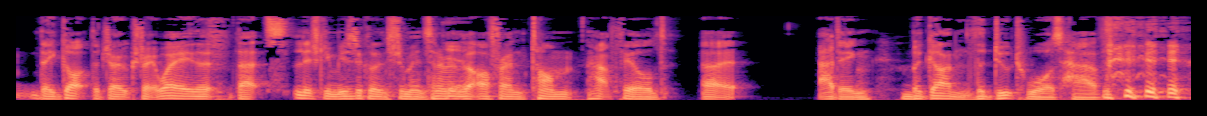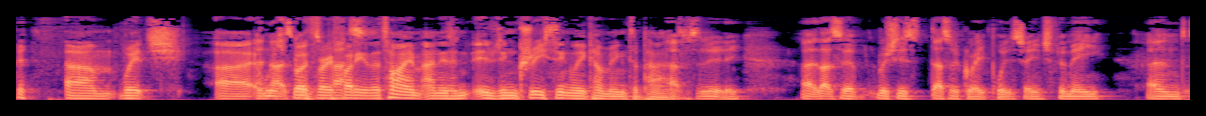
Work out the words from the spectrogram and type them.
they got the joke straight away that that's literally musical instruments. And I remember Yeah. our friend Tom Hatfield uh, adding, "Begun the Doot Wars have," um, which. Uh, was both very funny at the time and is, is increasingly coming to pass. absolutely. Uh, that's a which is that's a great point change for me. And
